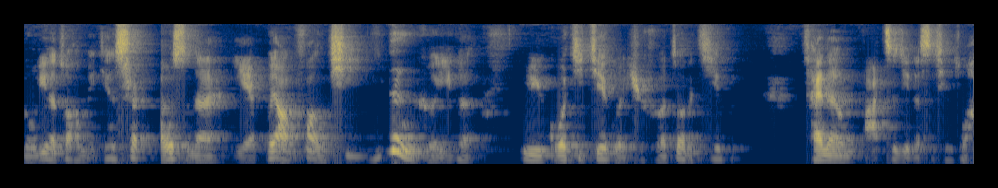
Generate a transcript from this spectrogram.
努力的做好每件事儿，同时呢，也不要放弃任何一个与国际接轨去合作的机会，才能把自己的事情做好。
